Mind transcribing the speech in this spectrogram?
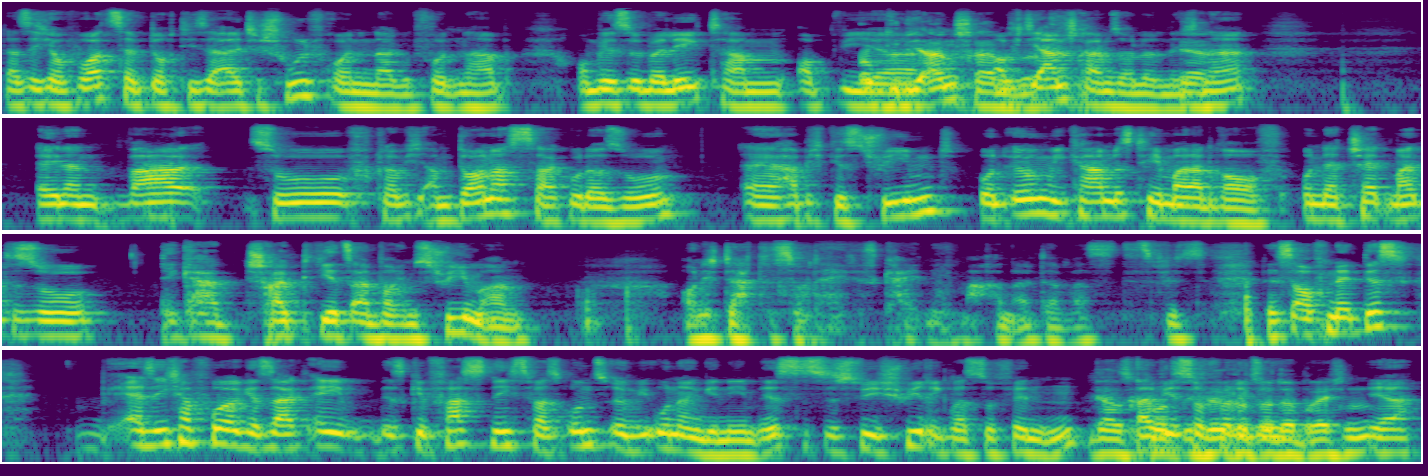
dass ich auf WhatsApp doch diese alte Schulfreundin da gefunden habe und wir so überlegt haben, ob wir. Ob du die anschreiben Ob ich die anschreiben soll oder nicht, Ja. ne? Ey, dann war so, glaube ich, am Donnerstag oder so, äh, habe ich gestreamt und irgendwie kam das Thema da drauf. Und der Chat meinte so, Digga, schreib die jetzt einfach im Stream an. Und ich dachte so, ey, das kann ich nicht machen, Alter, was, das, ist- das ist auf net, das, also ich habe vorher gesagt, ey, es gibt fast nichts, was uns irgendwie unangenehm ist. Es ist schwierig, was zu finden. Ganz weil kurz, wir ich will kurz unterbrechen. Ja.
